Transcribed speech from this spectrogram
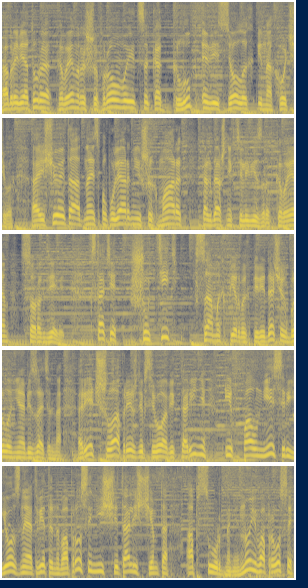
Аббревиатура КВН расшифровывается как «Клуб клуб веселых и находчивых. А еще это одна из популярнейших марок тогдашних телевизоров КВН-49. Кстати, шутить самых первых передачах было не обязательно. Речь шла прежде всего о викторине, и вполне серьезные ответы на вопросы не считались чем-то абсурдными. Но и вопросы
